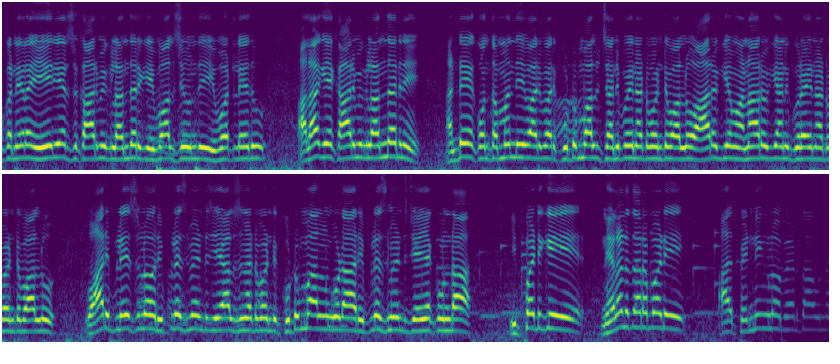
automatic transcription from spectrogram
ఒక నెల ఏరియర్స్ కార్మికులందరికీ ఇవ్వాల్సి ఉంది ఇవ్వట్లేదు. అలాగే కార్మికులందరినీ అంటే కొంతమంది వారి వారి కుటుంబాలు చనిపోయినటువంటి వాళ్ళు ఆరోగ్యం అనారోగ్యానికి గురైనటువంటి వాళ్ళు వారి ప్లేస్లో రిప్లేస్మెంట్ చేయాల్సినటువంటి కుటుంబాలను కూడా రిప్లేస్మెంట్ చేయకుండా ఇప్పటికీ నెలల తరబడి ఆ పెండింగ్లో పెడతా ఉన్నారు.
